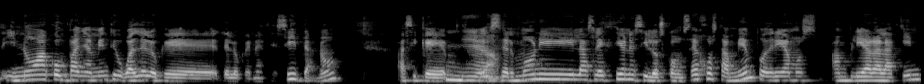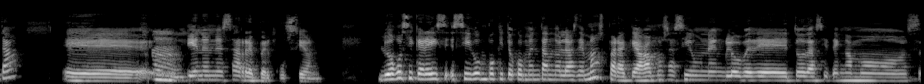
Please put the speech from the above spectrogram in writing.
y no acompañamiento igual de lo que, de lo que necesita, ¿no? Así que el sermón y las lecciones y los consejos también podríamos ampliar a la quinta, eh, Mm. tienen esa repercusión. Luego, si queréis, sigo un poquito comentando las demás para que hagamos así un englobe de todas y tengamos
